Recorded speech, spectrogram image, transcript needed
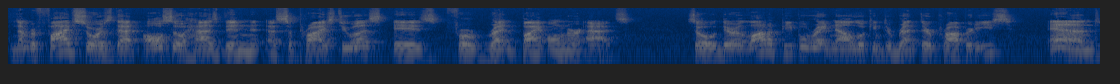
Number five source that also has been a surprise to us is for rent by owner ads. So there are a lot of people right now looking to rent their properties and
